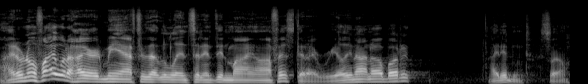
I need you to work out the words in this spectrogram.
I don't know if I would have hired me after that little incident in my office. Did I really not know about it? I didn't. So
